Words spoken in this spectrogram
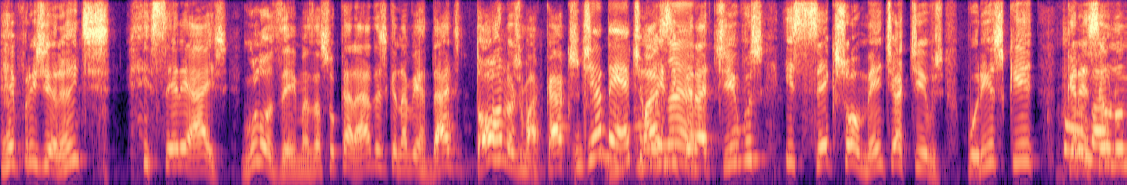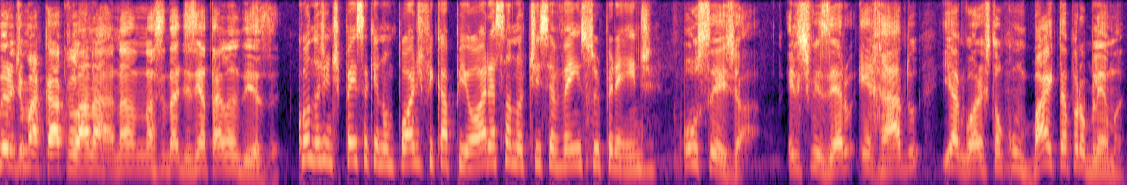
refrigerantes e cereais. Guloseimas açucaradas que, na verdade, tornam os macacos Diabéticos, mais né? hiperativos e sexualmente ativos. Por isso que cresceu o número de macacos lá na, na, na cidadezinha tailandesa. Quando a gente pensa que não pode ficar pior, essa notícia vem e surpreende. Ou seja, eles fizeram errado e agora estão com um baita problema.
